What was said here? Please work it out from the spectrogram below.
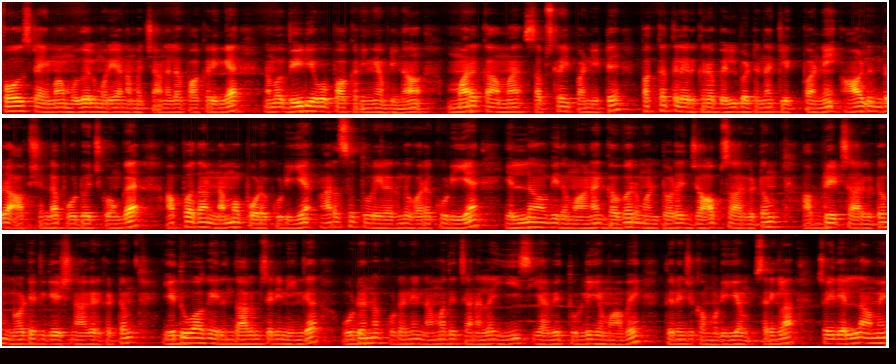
ஃபர்ஸ்ட் டைமாக முதல் முறையாக நம்ம சேனலை பார்க்குறீங்க நம்ம வீடியோவை பார்க்குறீங்க அப்படின்னா மறக்காமல் சப்ஸ்கிரைப் பண்ணிவிட்டு பக்கத்தில் இருக்கிற பெல் பட்டனை கிளிக் பண்ணி ஆளுன்ற ஆப்ஷனில் போட்டு வச்சுக்கோங்க. அப்போ தான் நம்ம போடக்கூடிய அரசு துறையிலேருந்து வரக்கூடிய எல்லா விதமான கவர்மெண்ட்டோட ஜாப்ஸாக இருக்கட்டும் அப்டேட்ஸாக இருக்கட்டும் நோட்டிஃபிகேஷனாக இருக்கட்டும் எதுவாக இருந்தாலும் சரி நீங்கள் உடனுக்குடனே நமது சேனலை ஈஸியாகவே துல்லியமாகவே தெரிஞ்சுக்க முடியும். சரிங்களா? ஸோ இது எல்லாமே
